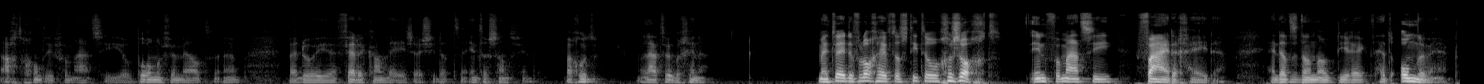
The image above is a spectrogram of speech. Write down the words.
achtergrondinformatie of bronnen vermeld, uh, waardoor je verder kan lezen als je dat interessant vindt. Maar goed, laten we beginnen. Mijn tweede vlog heeft als titel Gezocht, informatie, vaardigheden. En dat is dan ook direct het onderwerp.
